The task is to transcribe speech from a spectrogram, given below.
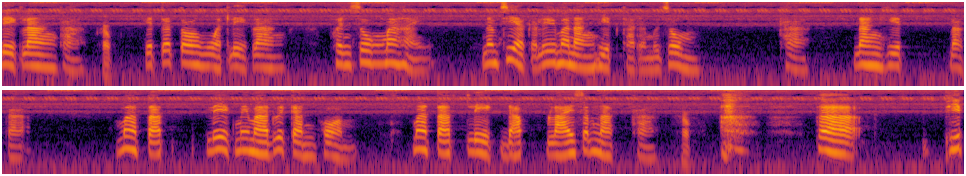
เลขลางค่ะครับ เฮ็ดแต่ต่อหวดเลขราง เพิ่นส่งมาให้น้ำเชี่ยก็เลยมานั่งเฮ็ดค่ะท่านผู้ชมค่ะนั่งเฮ็ดแล้วก็มาตัดเลขไม่มาด้วยกันพร้อม มาตัดเลขดับหลายสำนักค่ะ ครับ ถ้าพิษ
